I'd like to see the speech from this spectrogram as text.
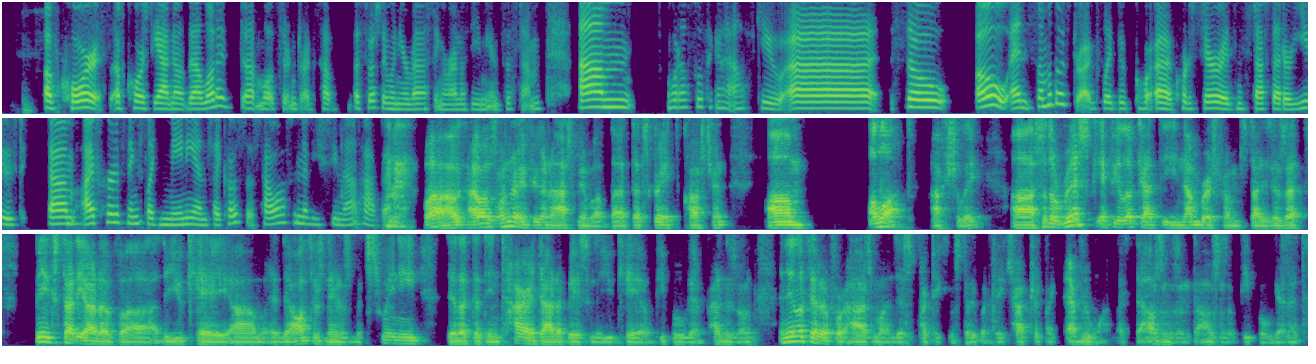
Of course, of course, yeah. No, a lot of um, well, certain drugs have, especially when you're messing around with the immune system. Um, what else was I going to ask you? Uh, so Oh, and some of those drugs, like the uh, corticosteroids and stuff that are used, um, I've heard of things like mania and psychosis. How often have you seen that happen? Well, I, I was wondering if you're going to ask me about that. That's a great question. Um, a lot, actually. Uh, so the risk, if you look at the numbers from studies, there's a big study out of uh, the UK. Um, and the author's name is McSweeney. They looked at the entire database in the UK of people who get prednisone, and they looked at it for asthma in this particular study, but they captured like everyone, like thousands and thousands of people who get it.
